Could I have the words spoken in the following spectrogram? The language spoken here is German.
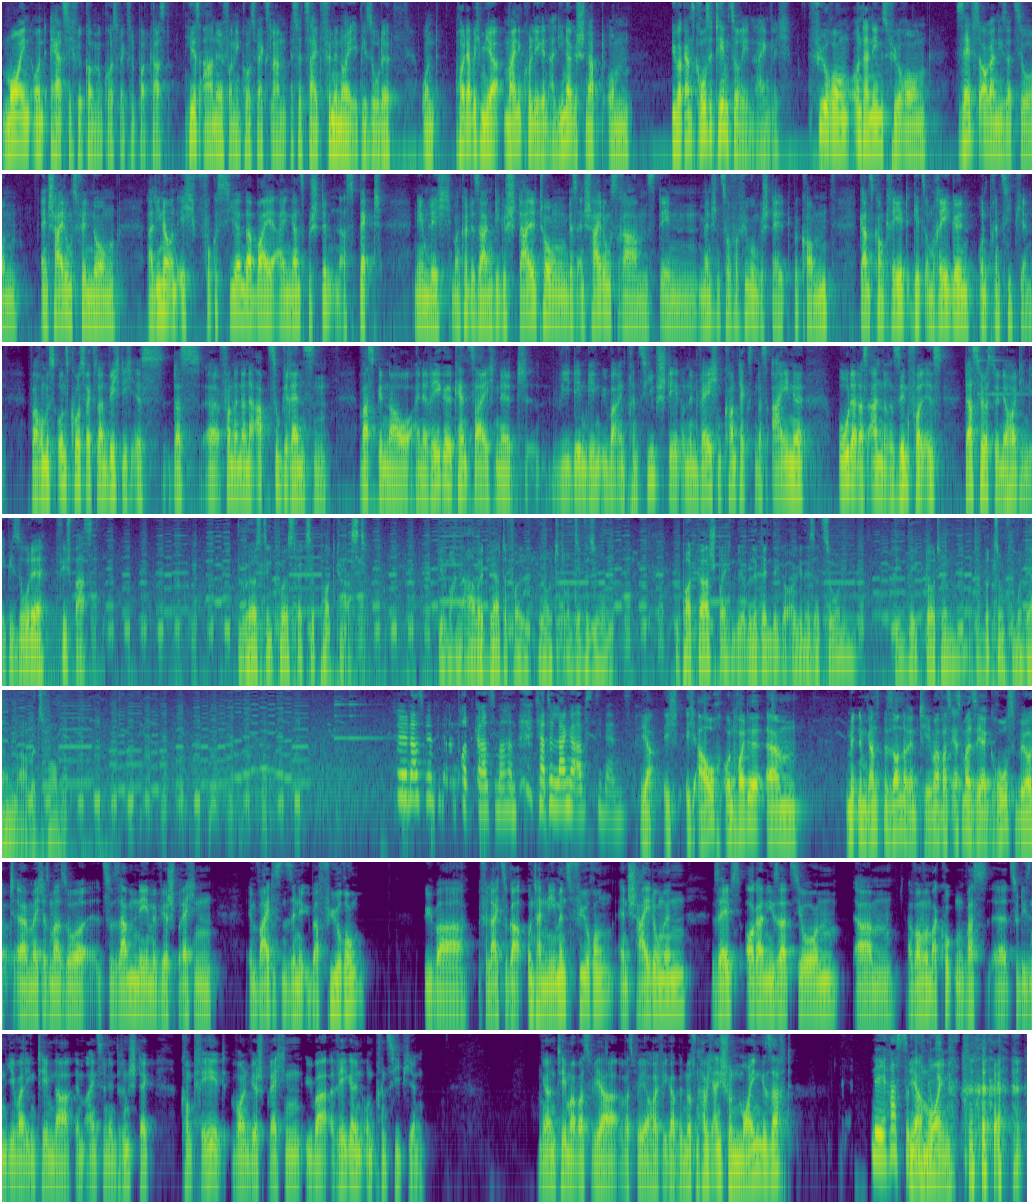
Moin und herzlich willkommen im Kurswechsel-Podcast. Hier ist Arne von den Kurswechslern. Es wird Zeit für eine neue Episode und heute habe ich mir meine Kollegin Alina geschnappt, um über ganz große Themen zu reden eigentlich. Führung, Unternehmensführung, Selbstorganisation, Entscheidungsfindung. Alina und ich fokussieren dabei einen ganz bestimmten Aspekt, nämlich man könnte sagen die Gestaltung des Entscheidungsrahmens, den Menschen zur Verfügung gestellt bekommen Ganz konkret geht es um Regeln und Prinzipien. Warum es uns Kurswechslern wichtig ist, das äh, voneinander abzugrenzen, was genau eine Regel kennzeichnet, wie dem gegenüber ein Prinzip steht und in welchen Kontexten das eine oder das andere sinnvoll ist, das hörst du in der heutigen Episode. Viel Spaß. Du hörst den Kurswechsel Podcast. Wir machen Arbeit wertevoll, lautet unsere Vision. Im Podcast sprechen wir über lebendige Organisationen, den Weg dorthin und die Nutzung von modernen Arbeitsformen. Schön, dass wir wieder einen Podcast machen. Ich hatte lange Abstinenz. Ja, ich, ich auch. Und heute ähm, mit einem ganz besonderen Thema, was erstmal sehr groß wirkt, ähm, wenn ich das mal so zusammennehme. Wir sprechen im weitesten Sinne über Führung, über vielleicht sogar Unternehmensführung, Entscheidungen, Selbstorganisation. Ähm, da wollen wir mal gucken, was äh, zu diesen jeweiligen Themen da im Einzelnen drinsteckt. Konkret wollen wir sprechen über Regeln und Prinzipien. Ja, ein Thema, was wir, was wir ja häufiger benutzen. Habe ich eigentlich schon Moin gesagt? Nee, hast du ja, noch nicht. moin.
